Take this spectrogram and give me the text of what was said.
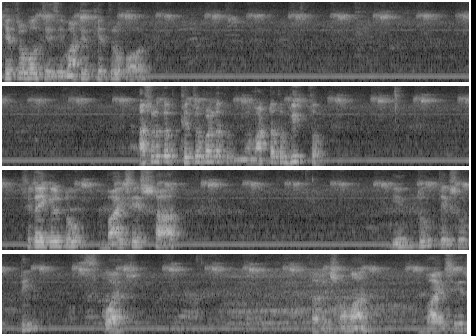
ক্ষেত্রফল চেয়েছি, মাঠের ক্ষেত্রফল আসলে তো ক্ষেত্রফলটা তো, মাঠটা তো বৃত্ত। সেটা ইকুয়াল টু বাইশের সাত ইন্টু তেষট্টি স্কোয়ার তাহলে সমান বাইশের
